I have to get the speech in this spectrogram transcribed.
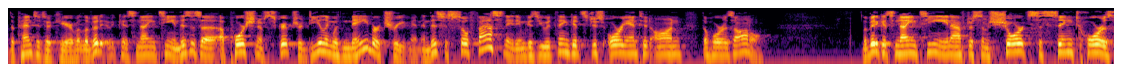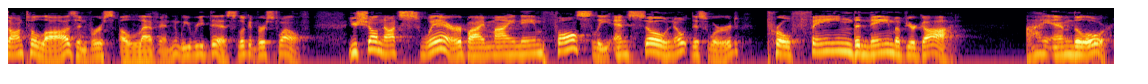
the Pentateuch here, but Leviticus 19, this is a, a, portion of Scripture dealing with neighbor treatment. And this is so fascinating because you would think it's just oriented on the horizontal. Leviticus 19, after some short, succinct horizontal laws in verse 11, we read this. Look at verse 12. You shall not swear by my name falsely, and so, note this word, profane the name of your God. I am the Lord.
